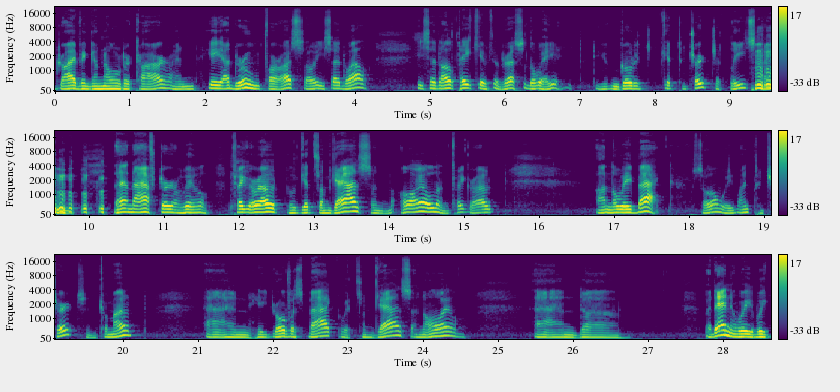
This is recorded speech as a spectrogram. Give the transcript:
driving an older car, and he had room for us. So he said, "Well," he said, "I'll take you the rest of the way. You can go to get to church at least, and then after we'll figure out. We'll get some gas and oil and figure out on the way back." So we went to church and come out, and he drove us back with some gas and oil, and. Uh, but anyway, we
